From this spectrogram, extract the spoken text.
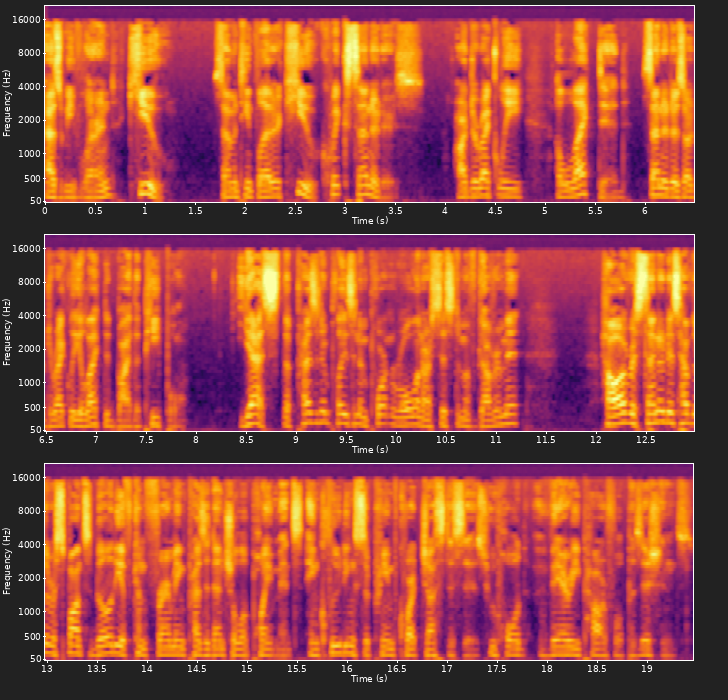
as we've learned, Q, 17th letter Q, quick senators, are directly elected, senators are directly elected by the people. Yes, the president plays an important role in our system of government, However, senators have the responsibility of confirming presidential appointments, including Supreme Court justices, who hold very powerful positions.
